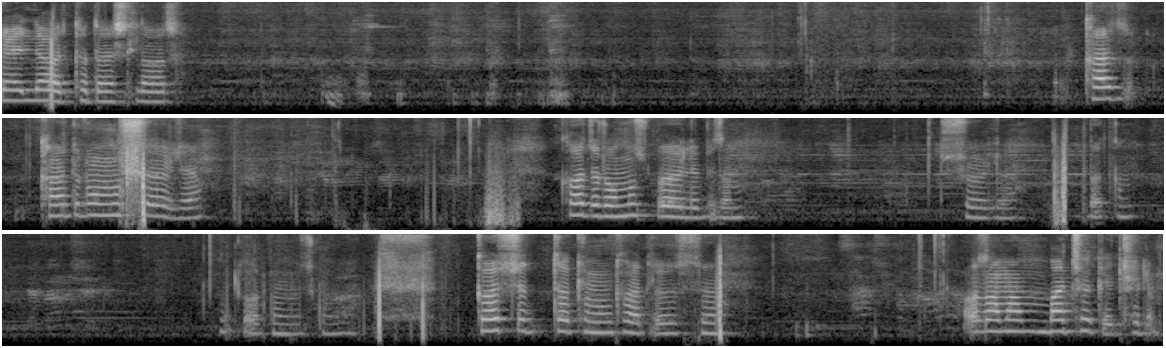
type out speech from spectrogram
Geldi arkadaşlar. Kad kadromuz şöyle. Kadromuz böyle bizim. Şöyle. Bakın. Gördüğünüz gibi. Karşı takımın kadrosu. O zaman maça geçelim.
